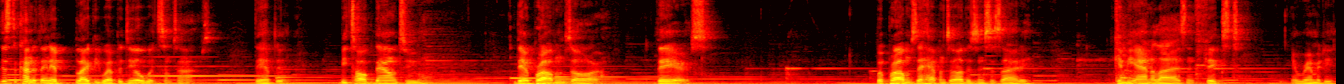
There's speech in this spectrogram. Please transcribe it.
this is the kind of thing that black people have to deal with sometimes. They have to be talked down to. Their problems are theirs. But problems that happen to others in society can be analyzed and fixed and remedied.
